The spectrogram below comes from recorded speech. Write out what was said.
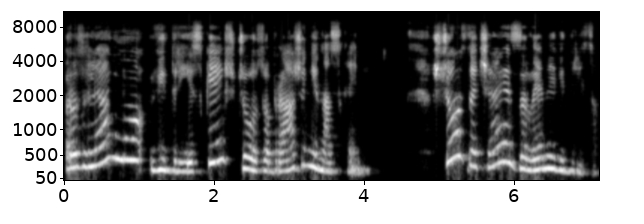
Розгляньмо відрізки, що зображені на схемі. Що означає зелений відрізок?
